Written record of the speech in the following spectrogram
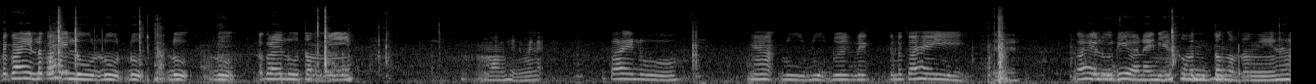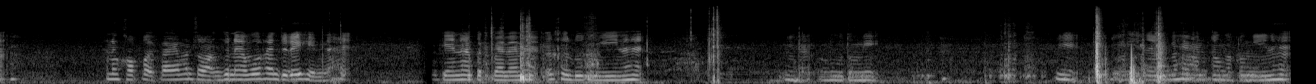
แล้วก็ให้แล้วก็ให้รูรูรูรูรูแล้วก็ให้รูตรงนี้ มองเห็นไหมเนี่ยก็ให้รู เนี่ยรูรูรูเล็กๆแล้วก็ให้เออก็ให้รูที่อยู่ในนี้คือมันตรงกับตรงนี้นะฮะเราขอเปิดไฟให้มันสว่างขึ้นนะพวกท่านจะได้เห็นนะฮะโอเคนะเปิดไฟแล้วนะฮะก็คือรูตรงนี้นะฮะนี่ฮะรูตรงนี้นี่ตรงนี้นะก็ให้มันตรงกับตรงนี้นะฮะ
